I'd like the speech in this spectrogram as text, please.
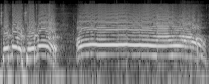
제발 제발! 아!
